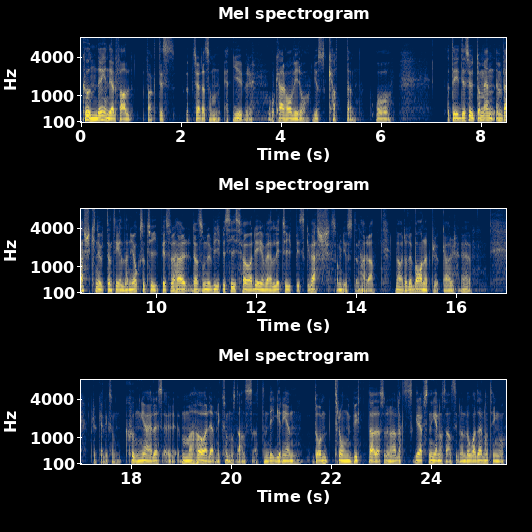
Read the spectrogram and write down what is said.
kunde i en del fall faktiskt uppträda som ett djur. Och här har vi då just katten och att det är dessutom en, en vers knuten till den är också typisk. För det här, den som vi precis hörde är en väldigt typisk vers som just den här äh, mördade barnet brukar, eh, brukar liksom sjunga. Eller man hör den liksom någonstans. Att den ligger i en, då en trång bytta. Alltså den har lagts, grävts ner någonstans i någon låda eller någonting. Och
